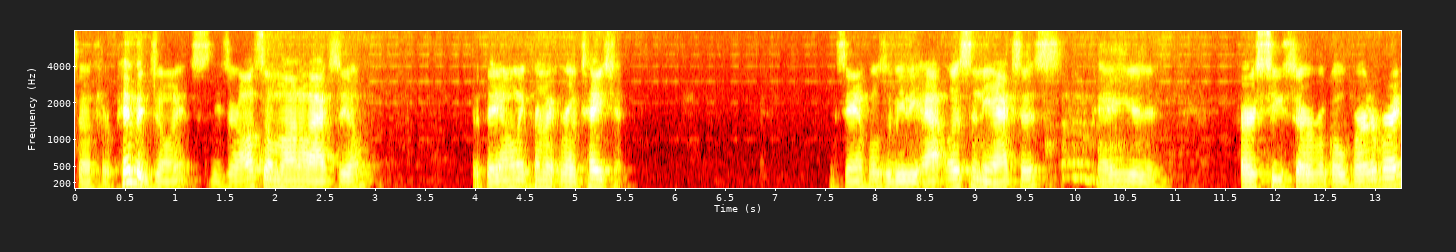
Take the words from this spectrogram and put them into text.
So for pivot joints, these are also monoaxial, but they only permit rotation. Examples would be the atlas and the axis, okay, your first two cervical vertebrae.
